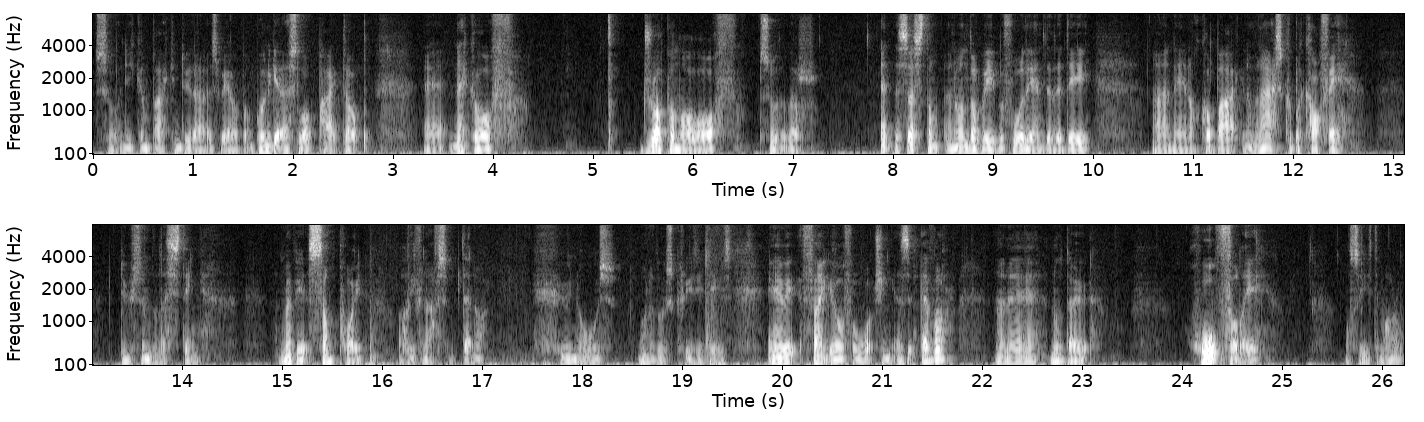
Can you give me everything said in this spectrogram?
so I need to come back and do that as well. But I'm going to get this lot packed up, uh, nick off, drop them all off so that they're in the system and on their way before the end of the day. And then I'll come back and I'm going to ask a cup of coffee, do some listing, and maybe at some point I'll even have some dinner. Who knows? One of those crazy days. Anyway, thank you all for watching as ever, and uh, no doubt, hopefully, I'll see you tomorrow.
